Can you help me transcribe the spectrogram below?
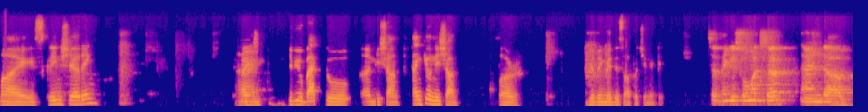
my screen sharing and give you back to uh, Nishant. Thank you, Nishant, for giving me this opportunity. So thank you so much, sir. And uh,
